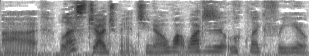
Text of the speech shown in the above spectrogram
Uh, less judgment, you know? What, what did it look like for you?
